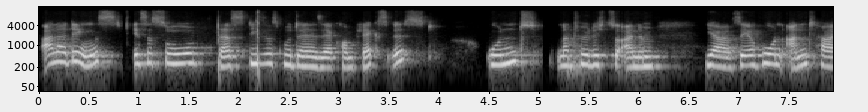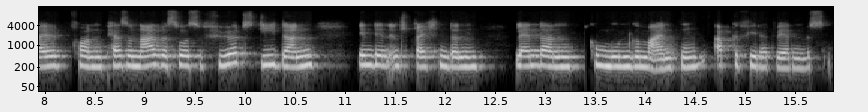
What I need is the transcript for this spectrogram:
Allerdings ist es so, dass dieses Modell sehr komplex ist und natürlich zu einem ja, sehr hohen Anteil von Personalressource führt, die dann in den entsprechenden Ländern, Kommunen, Gemeinden abgefedert werden müssen.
